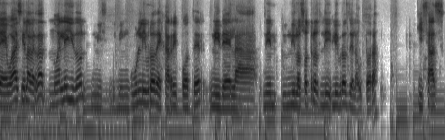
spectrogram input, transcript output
te voy a decir la verdad, no he leído ni, ningún libro de Harry Potter, ni de la, ni, los otros libros de la autora. Quizás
